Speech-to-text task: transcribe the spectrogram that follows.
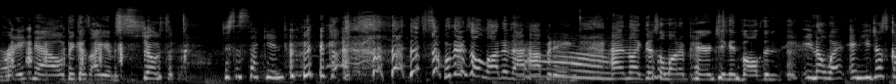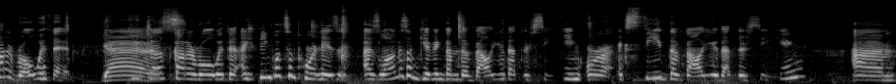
right now because I am so. Just a second. so there's a lot of that happening, and like there's a lot of parenting involved, and you know what? And you just gotta roll with it. Yes. You just gotta roll with it. I think what's important is as long as I'm giving them the value that they're seeking or exceed the value that they're seeking, um,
